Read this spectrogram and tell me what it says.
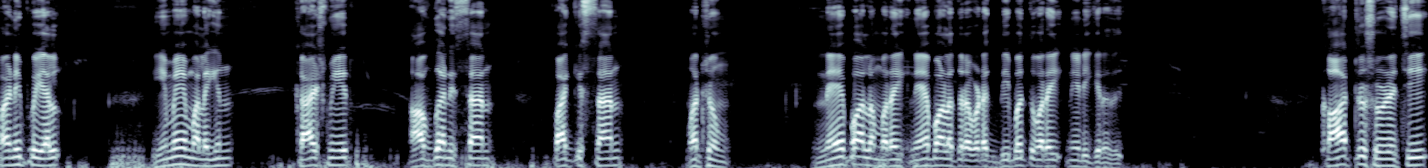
பனிப்புயல் இமயமலையின் காஷ்மீர் ஆப்கானிஸ்தான் பாகிஸ்தான் மற்றும் நேபாளம் வரை நேபாளத்துறை வடக்கு திபெத் வரை நீடிக்கிறது. காற்று சுழற்சி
